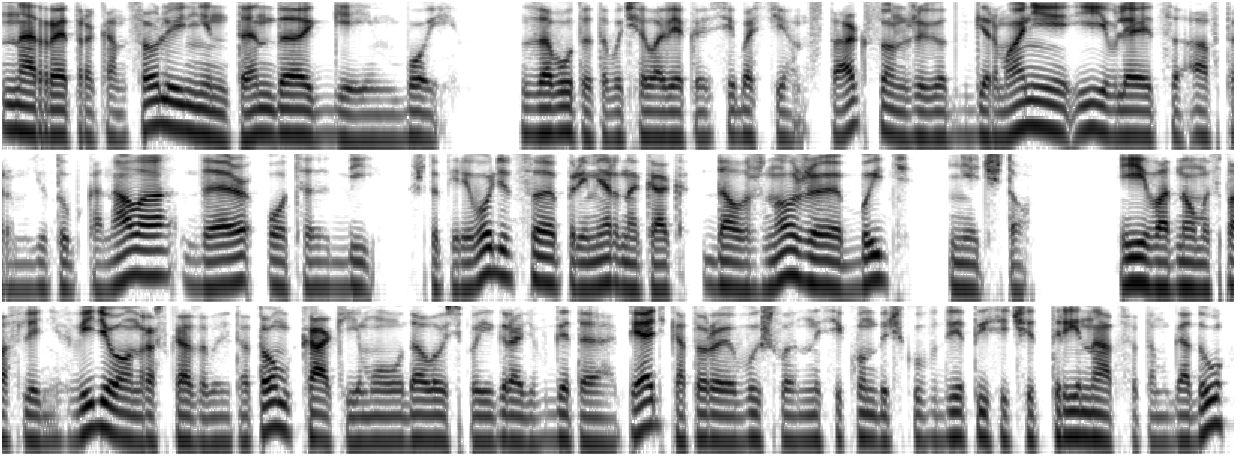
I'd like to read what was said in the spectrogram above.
на ретро-консоли Nintendo Game Boy. Зовут этого человека Себастьян Стакс, он живет в Германии и является автором YouTube-канала There Ought Be, что переводится примерно как «должно же быть нечто». И в одном из последних видео он рассказывает о том, как ему удалось поиграть в GTA 5, которая вышла на секундочку в 2013 году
